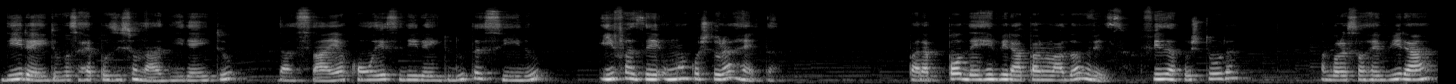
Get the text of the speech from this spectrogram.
direito, você reposicionar direito da saia com esse direito do tecido e fazer uma costura reta para poder revirar para o lado avesso. Fiz a costura, agora é só revirar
